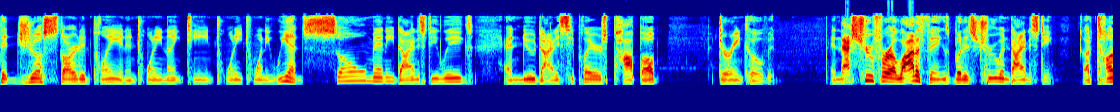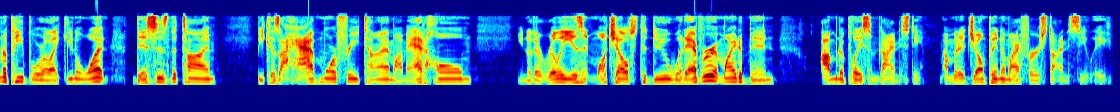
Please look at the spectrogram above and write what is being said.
that just started playing in 2019, 2020. We had so many Dynasty leagues and new Dynasty players pop up during COVID. And that's true for a lot of things, but it's true in Dynasty. A ton of people were like, you know what? This is the time because I have more free time. I'm at home. You know, there really isn't much else to do. Whatever it might have been, I'm going to play some Dynasty. I'm going to jump into my first Dynasty league.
